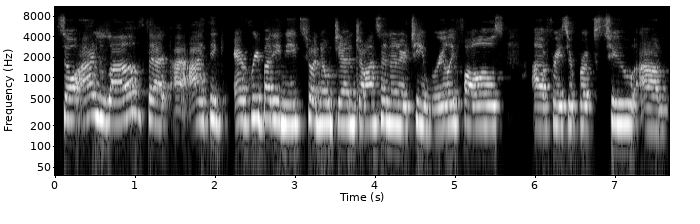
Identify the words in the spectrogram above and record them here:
So I love that. I, I think everybody needs to. I know Jen Johnson and her team really follows uh, Frazer Brookes too. Um,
